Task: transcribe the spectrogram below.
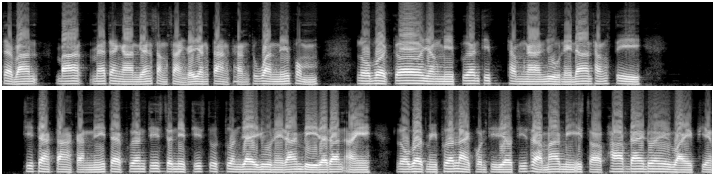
แต่บ้านบ้านแม้แต่งานเลี้ยงสังสรรค์ก็ยังต่างกัน ทุกวันนี้ผมโรเบิร์ตก็ยังมีเพื่อนที่ทำงานอยู่ในด้านทั้งสี่ ที่แตกต่างกันนี้ แต่เพื่อนที่สนิทที่สุดส่วนใหญ่อยู่ในด้าน B และด้าน I โรเบิร์ตมีเพื่อนหลายคนทีเดียวที่สามารถมีอิสรภาพได้ด้วยวัยเพียง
